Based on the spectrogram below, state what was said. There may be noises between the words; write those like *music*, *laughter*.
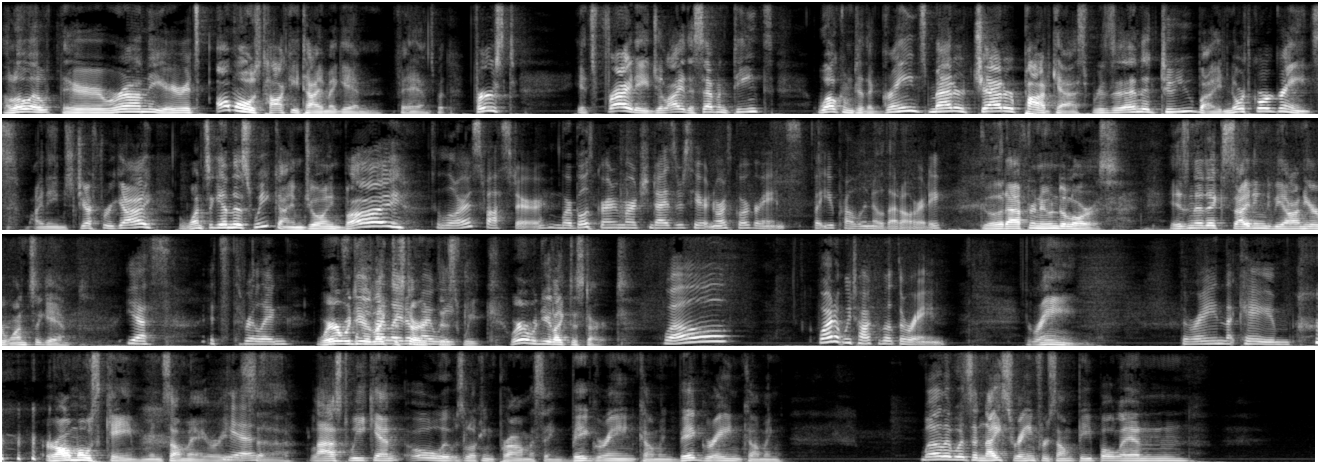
Hello out there. We're on the air. It's almost hockey time again, fans. But first, it's Friday, July the 17th. Welcome to the Grains Matter Chatter podcast, presented to you by Northcore Grains. My name's Geoffrey Guy. Once again this week, I'm joined by Dolores Foster. We're both grain merchandisers here at Northcore Grains, but you probably know that already. Good afternoon, Dolores. Isn't it exciting to be on here once again? Yes, it's thrilling. Where would you like to highlight of my start this week. week? Where would you like to start? Well, why don't we talk about the rain? The rain. The rain that came. *laughs* or almost came in some areas. Yes. Uh, last weekend, oh, it was looking promising. Big rain coming, big rain coming. Well, it was a nice rain for some people and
